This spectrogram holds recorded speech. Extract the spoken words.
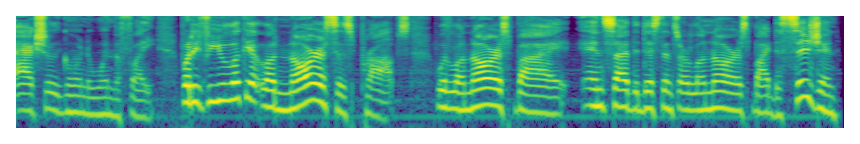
actually going to win the fight. But if you look at Linares' props with Linares by inside the distance or Linares by decision,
